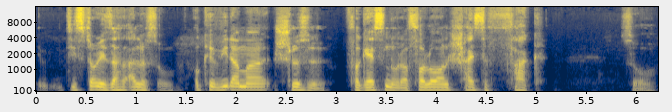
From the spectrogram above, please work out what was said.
die Story sagt alles so. Okay, wieder mal Schlüssel. Vergessen oder verloren. Scheiße, fuck. So.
